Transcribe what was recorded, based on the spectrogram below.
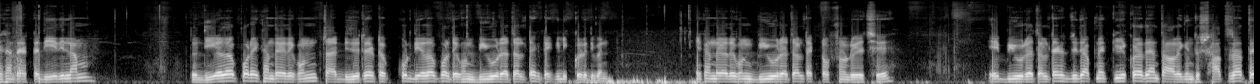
এখান থেকে একটা দিয়ে দিলাম। তো দিয়ে দেওয়ার পর এখান থেকে দেখুন চার ডিজিটের একটা কোড দিয়ে দেওয়ার পর দেখুন বিউ রেজাল্টটা একটা ক্লিক করে দিবেন। এখান থেকে দেখুন বিও রেজাল্ট একটা অপশন রয়েছে। এই বিউ রেজাল্টটা যদি আপনি ক্লিক করে দেন তাহলে কিন্তু সাথে সাথে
